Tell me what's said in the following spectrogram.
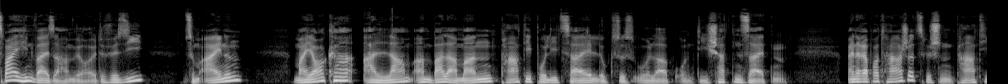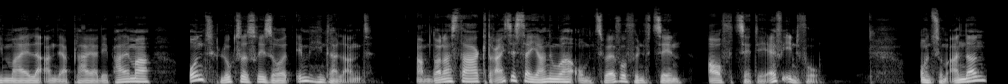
Zwei Hinweise haben wir heute für Sie. Zum einen Mallorca, Alarm am Ballermann, Partypolizei, Luxusurlaub und die Schattenseiten. Eine Reportage zwischen Partymeile an der Playa de Palma und Luxusresort im Hinterland. Am Donnerstag, 30. Januar um 12.15 Uhr auf ZDF Info. Und zum anderen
